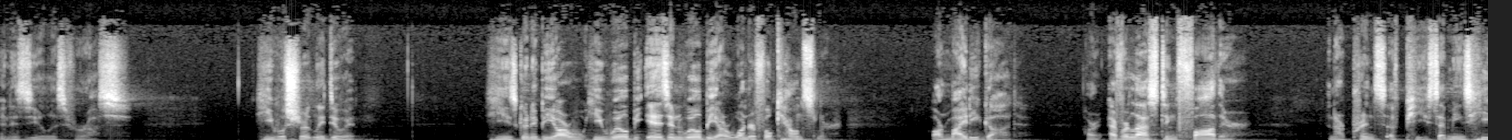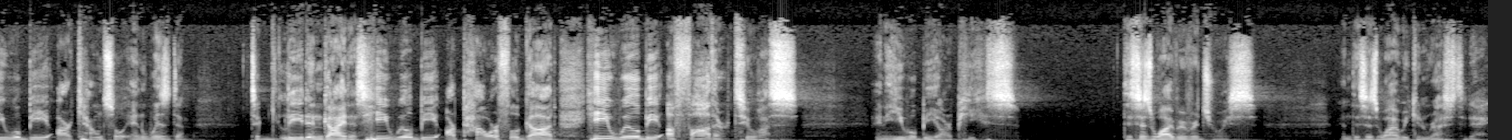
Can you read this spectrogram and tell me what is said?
and his zeal is for us. He will certainly do it. He is going to be our he will be is and will be our wonderful counselor, our mighty God, our everlasting Father and our Prince of Peace. That means He will be our counsel and wisdom to lead and guide us. He will be our powerful God. He will be a Father to us, and He will be our peace. This is why we rejoice, and this is why we can rest today.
